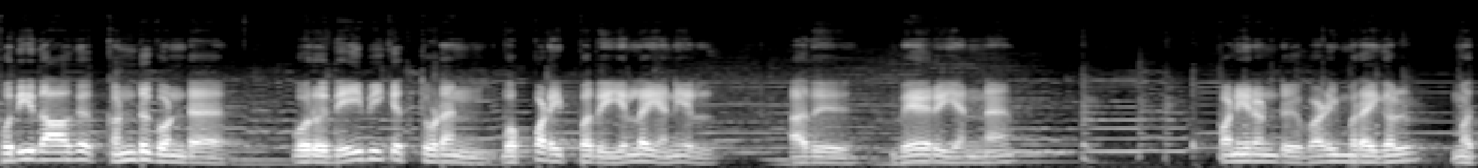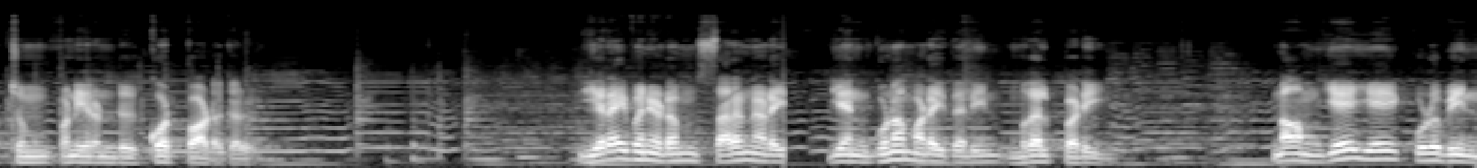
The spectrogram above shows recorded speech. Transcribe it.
புதிதாக கண்டுகொண்ட ஒரு தெய்வீகத்துடன் ஒப்படைப்பது இல்லையெனில் அது வேறு என்ன? பனிரெண்டு வழிமுறைகள் மற்றும் பனிரெண்டு கோட்பாடுகள். இறைவனிடம் சரணடை என் குணமடைதலின் முதல் படி. நாம் ஏஏ குழுவின்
